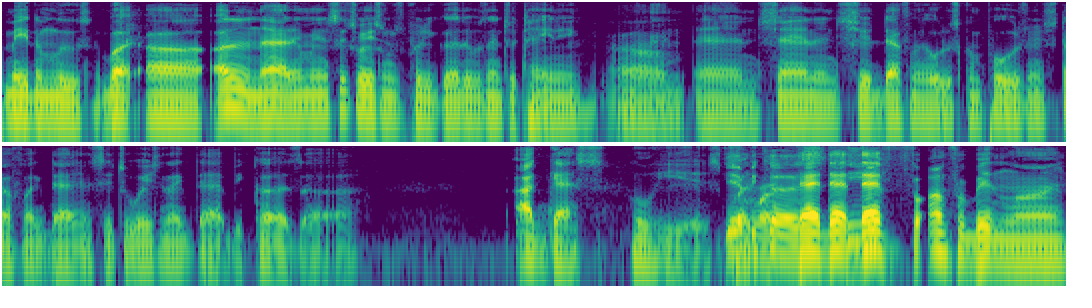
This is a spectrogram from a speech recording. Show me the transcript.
made them lose. But uh, other than that, I mean, the situation was pretty good. It was entertaining, um, and Shannon should definitely hold his composure and stuff like that in situations like that because uh, I guess who he is. Yeah, But because that that he- that unforbidden line.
